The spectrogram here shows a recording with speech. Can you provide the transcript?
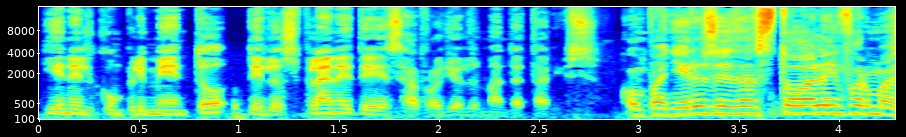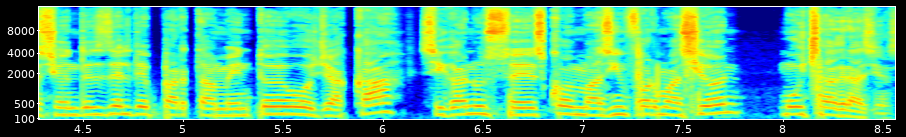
y en el cumplimiento de los planes de desarrollo de los mandatarios. Compañeros, esa es toda la información desde el departamento de Boyacá. Sigan ustedes con más información. Muchas gracias.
